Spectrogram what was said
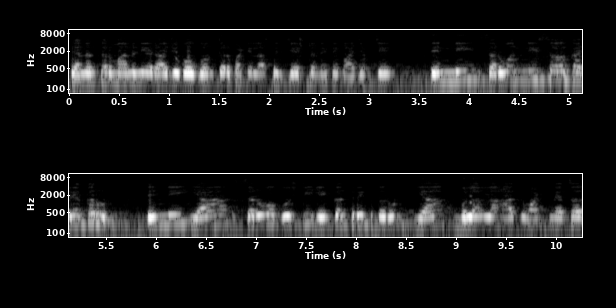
त्यानंतर माननीय राजू भाऊ गोंदकर पाटील असतील ज्येष्ठ नेते भाजपचे त्यांनी सर्वांनी सहकार्य करून त्यांनी या सर्व गोष्टी एकत्रित करून या मुलांना आज वाटण्याचं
